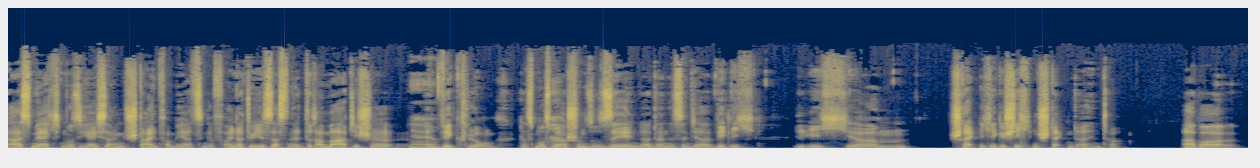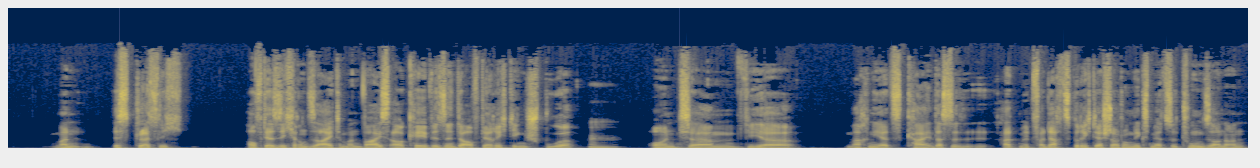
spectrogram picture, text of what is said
da ist mir echt, muss ich ehrlich sagen, Stein vom Herzen gefallen. Natürlich ist das eine dramatische ja, ja. Entwicklung. Das muss man ja schon so sehen. Ne? Dann sind ja wirklich, ich, ähm, schreckliche Geschichten stecken dahinter. Aber man ist plötzlich auf der sicheren Seite. Man weiß, okay, wir sind da auf der richtigen Spur mhm. und ähm, wir machen jetzt kein, das hat mit Verdachtsberichterstattung nichts mehr zu tun, sondern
